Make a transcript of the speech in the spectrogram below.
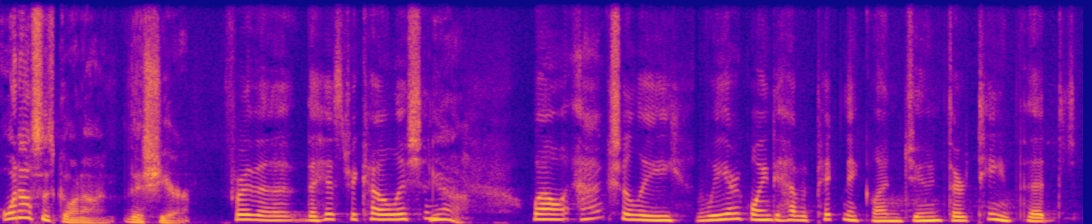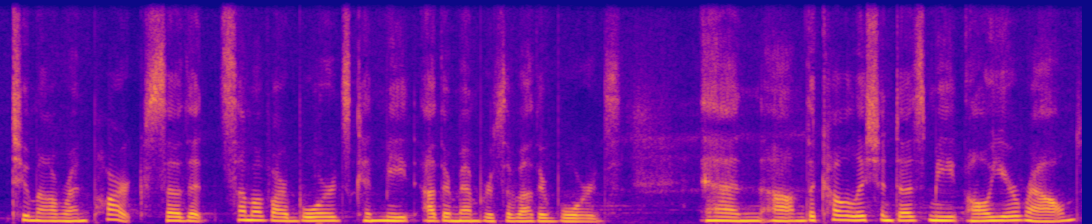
What else is going on this year for the the History Coalition? Yeah. Well, actually, we are going to have a picnic on June 13th at Two Mile Run Park so that some of our boards can meet other members of other boards. And um, the coalition does meet all year round.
